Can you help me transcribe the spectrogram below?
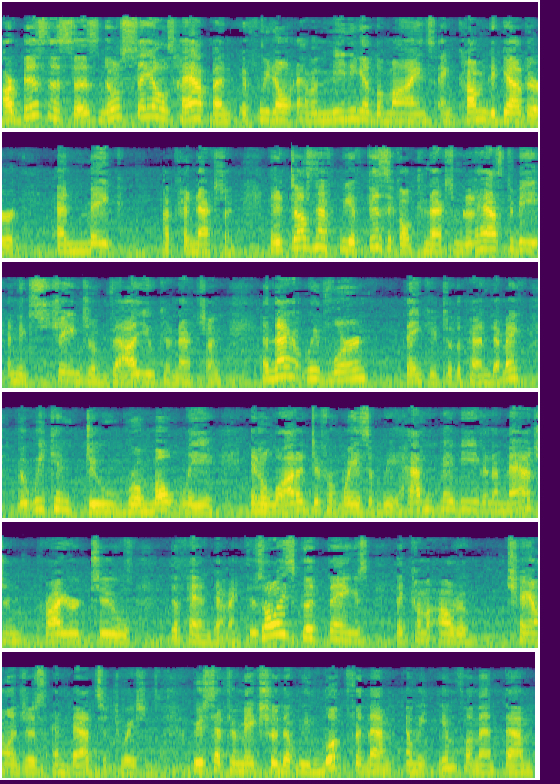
Our businesses, no sales happen if we don't have a meeting of the minds and come together and make a connection. And it doesn't have to be a physical connection, but it has to be an exchange of value connection. And that we've learned, thank you to the pandemic, that we can do remotely in a lot of different ways that we hadn't maybe even imagined prior to the pandemic. There's always good things that come out of challenges and bad situations. We just have to make sure that we look for them and we implement them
